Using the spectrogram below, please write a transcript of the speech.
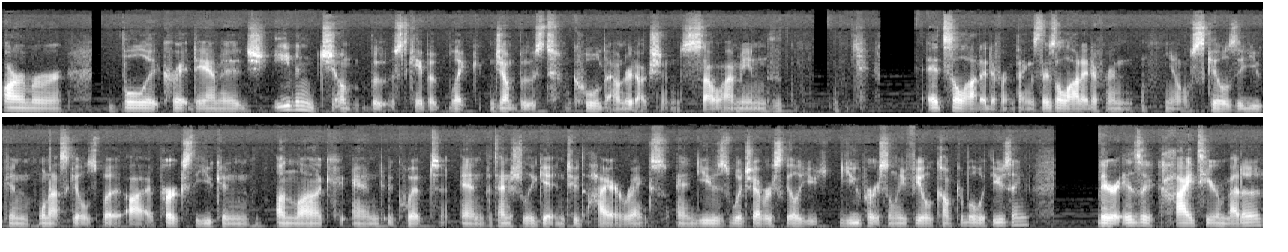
armor, bullet crit damage, even jump boost, capable like jump boost cooldown reduction. So I mean, it's a lot of different things. There's a lot of different, you know, skills that you can, well, not skills, but uh, perks that you can unlock and equip and potentially get into the higher ranks and use whichever skill you you personally feel comfortable with using. There is a high tier meta.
